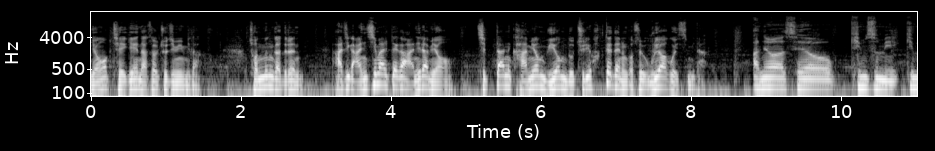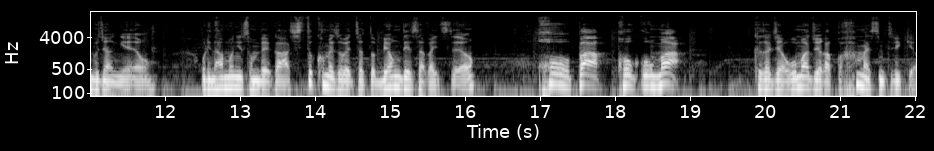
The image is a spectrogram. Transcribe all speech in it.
영업 재개에 나설 조짐입니다. 전문가들은 아직 안심할 때가 아니라며 집단 감염 위험 노출이 확대되는 것을 우려하고 있습니다. 안녕하세요. 김수미 김 부장이에요. 우리 나문희 선배가 시트콤에서 외쳤던 명대사가 있어요. 호박 고구마 그걸 제가 오마주 해갖고 한 말씀 드릴게요.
